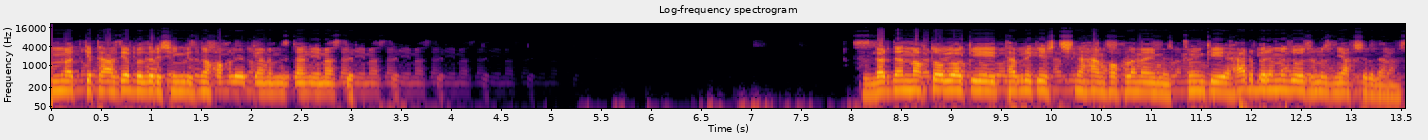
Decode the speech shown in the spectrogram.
ummatga ta'ziya bildirishingizni xohlayotganimizdan emasdir sizlardan maqtov yoki tabrik eshitishni ham xohlamaymiz chunki har birimiz o'zimizni yaxshi bilamiz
